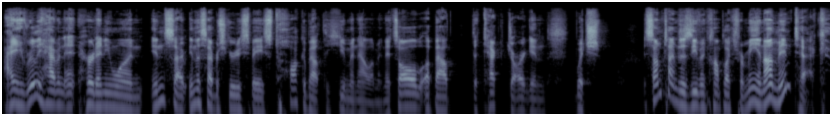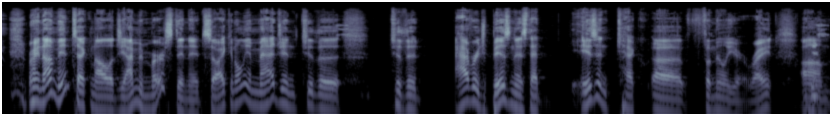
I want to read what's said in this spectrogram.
I really haven't heard anyone in, in the cybersecurity space talk about the human element. It's all about the tech jargon, which sometimes is even complex for me and i'm in tech right? I'm in technology. I'm immersed in it. So i can only imagine to the to the average business that isn't tech uh, familiar right? Um, yes.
